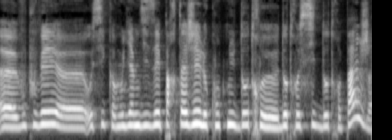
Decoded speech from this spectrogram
Euh, vous pouvez euh, aussi, comme William disait, partager le contenu d'autres d'autres sites, d'autres pages.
